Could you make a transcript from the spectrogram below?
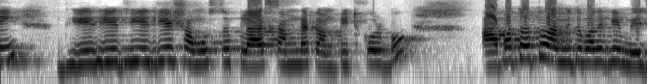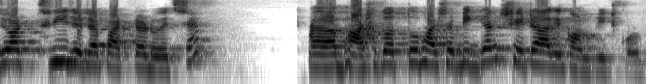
নেই, ধীরে ধীরে ধীরে ধীরে সমস্ত ক্লাস আমরা কমপ্লিট করব। আপাতত আমি তোমাদেরকে মেজর থ্রি যেটা পার্টটা রয়েছে ভাষাতত্ত্ব ভাষা বিজ্ঞান সেটা আগে কমপ্লিট করব।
